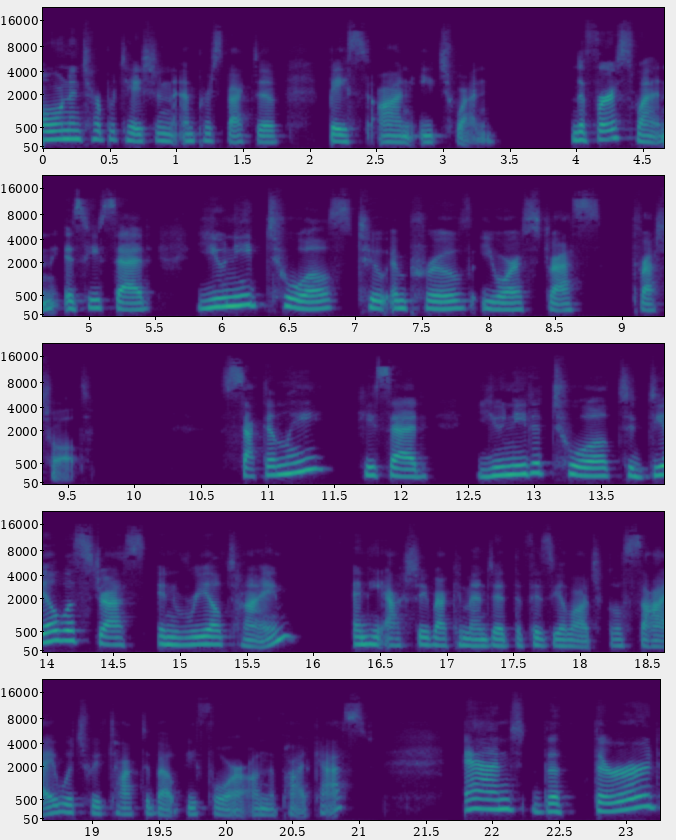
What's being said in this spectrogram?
own interpretation and perspective based on each one. The first one is he said, you need tools to improve your stress threshold. Secondly, he said, you need a tool to deal with stress in real time. And he actually recommended the physiological sigh, which we've talked about before on the podcast. And the third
